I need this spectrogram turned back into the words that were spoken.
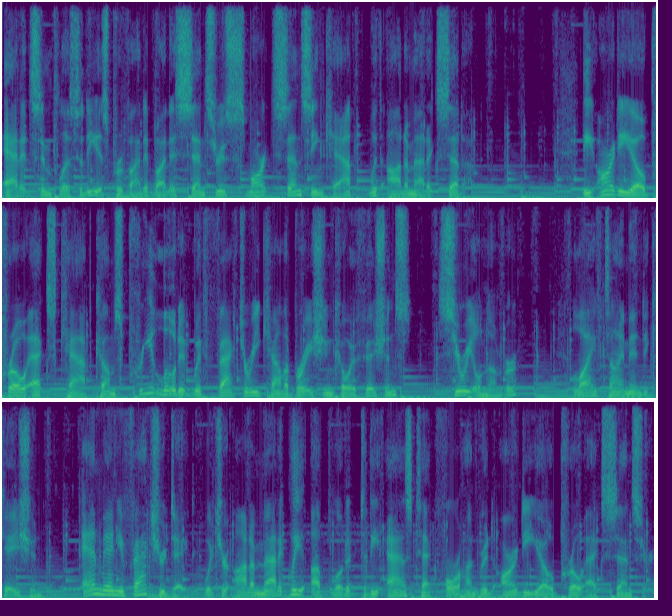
Added simplicity is provided by the sensor's smart sensing cap with automatic setup. The RDO Pro X cap comes preloaded with factory calibration coefficients, serial number, lifetime indication, and manufacture date, which are automatically uploaded to the Aztec 400 RDO Pro X sensor.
